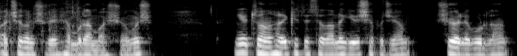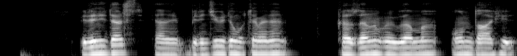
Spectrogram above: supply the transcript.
Açalım şurayı. Hem buradan başlıyormuş. Newton'un hareket yasalarına giriş yapacağım. Şöyle buradan. Birinci ders yani birinci video muhtemelen kazanım uygulama 10 dahil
